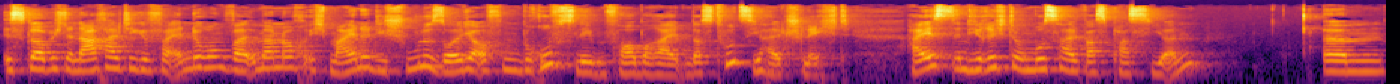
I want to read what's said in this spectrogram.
Ist, glaube ich, eine nachhaltige Veränderung, weil immer noch, ich meine, die Schule soll ja auf ein Berufsleben vorbereiten. Das tut sie halt schlecht. Heißt, in die Richtung muss halt was passieren. Ähm,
